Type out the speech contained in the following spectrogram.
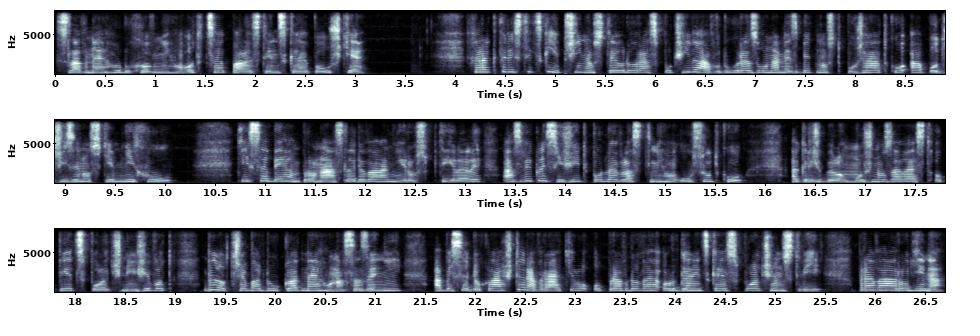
slavného duchovního otce palestinské pouště. Charakteristický přínos Teodora spočívá v důrazu na nezbytnost pořádku a podřízenosti mnichů. Ti se během pronásledování rozptýlili a zvykli si žít podle vlastního úsudku. A když bylo možno zavést opět společný život, bylo třeba důkladného nasazení, aby se do kláštera vrátilo opravdové organické společenství, pravá rodina,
